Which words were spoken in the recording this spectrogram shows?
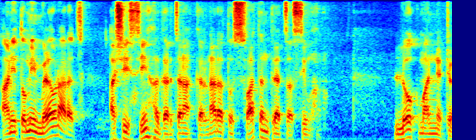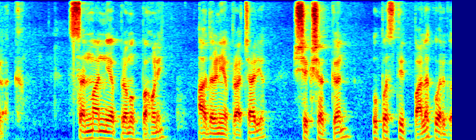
आणि तो मी मिळवणारच अशी सिंह गर्जना करणारा तो स्वातंत्र्याचा सिंह. लोकमान्य टिळक. सन्मान्य प्रमुख पाहुणे आदरणीय प्राचार्य शिक्षकगण उपस्थित पालकवर्ग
